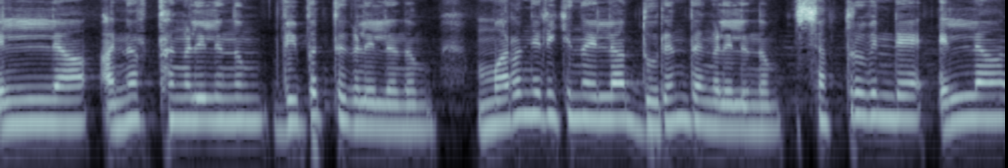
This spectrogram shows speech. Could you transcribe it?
എല്ലാ അനർത്ഥങ്ങളിൽ നിന്നും വിപത്തുകളിൽ നിന്നും മറഞ്ഞിരിക്കുന്ന എല്ലാ ദുരന്തങ്ങളിൽ നിന്നും ശത്രുവിന്റെ എല്ലാ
